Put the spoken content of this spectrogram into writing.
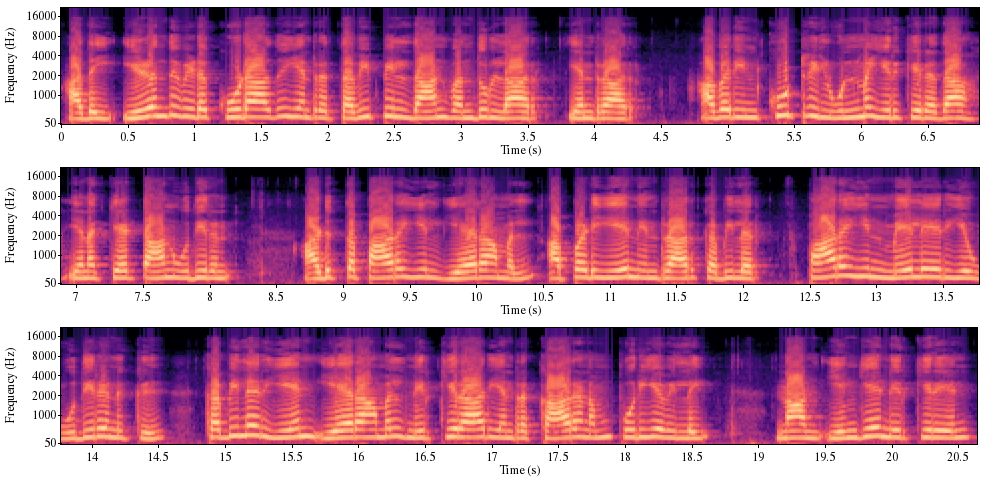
அதை இழந்துவிடக் கூடாது என்ற தவிப்பில்தான் வந்துள்ளார் என்றார். அவரின் கூற்றில் உண்மை இருக்கிறதா எனக் கேட்டான் உதிரன். அடுத்த பாறையில் ஏறாமல் அப்படியே நின்றார் கபிலர். பாறையின் மேலேறிய உதிரனுக்கு கபிலர் ஏன் ஏறாமல் நிற்கிறார் என்ற காரணம் புரியவில்லை. நான் எங்கே நிற்கிறேன்?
